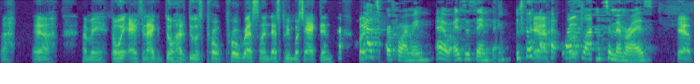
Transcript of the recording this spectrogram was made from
Uh, yeah. I mean, the only acting I know how to do is pro pro wrestling. That's pretty much acting. But that's performing. Oh, it's the same thing. Yeah, less lines to memorize. Yeah, at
